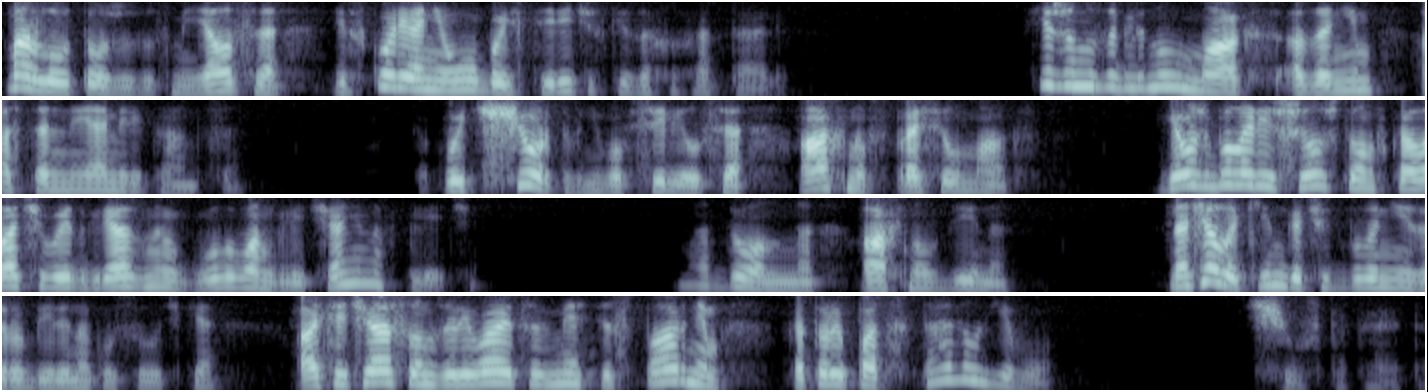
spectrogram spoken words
Марлоу тоже засмеялся, и вскоре они оба истерически захохотали. Хижину заглянул Макс, а за ним остальные американцы. «Какой черт в него вселился?» — ахнув, спросил Макс. «Я уж было решил, что он вколачивает грязную голову англичанина в плечи». «Мадонна!» — ахнул Дина. Сначала Кинга чуть было не изрубили на кусочки, а сейчас он заливается вместе с парнем, который подставил его. Чушь какая-то.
